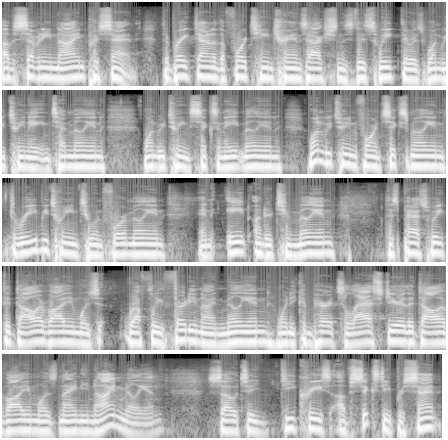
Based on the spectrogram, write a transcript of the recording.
of 79%. The breakdown of the 14 transactions this week, there was one between 8 and 10 million, one between 6 and 8 million, one between 4 and 6 million, three between 2 and 4 million, and eight under 2 million. This past week, the dollar volume was roughly 39 million. When you compare it to last year, the dollar volume was 99 million. So it's a decrease of 60%.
